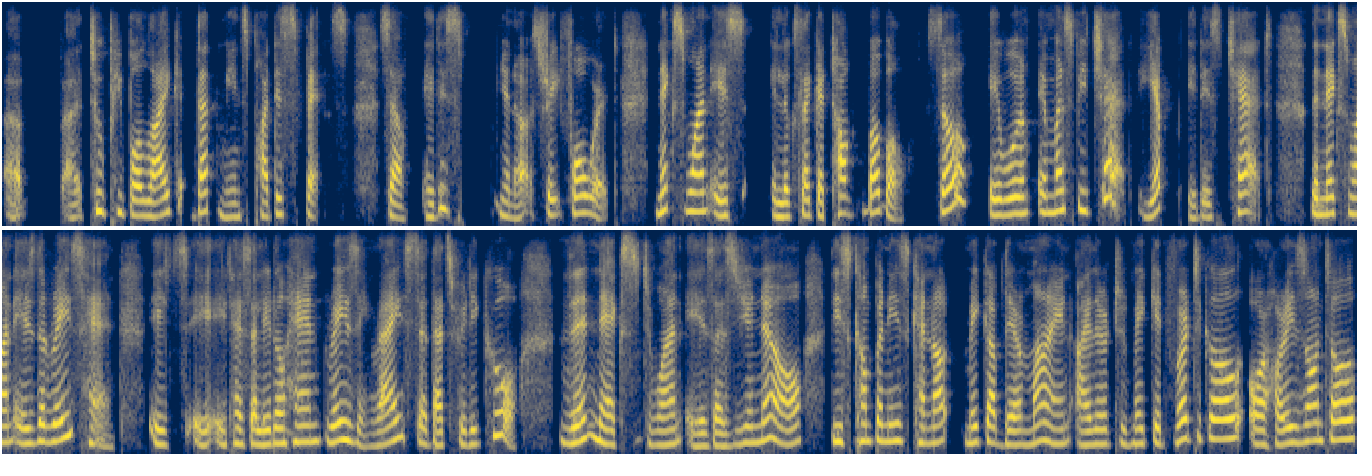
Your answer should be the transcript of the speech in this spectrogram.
uh, uh, two people like? That means participants. So it is, you know, straightforward. Next one is, it looks like a talk bubble. So it will, it must be chat. Yep, it is chat. The next one is the raise hand. It's it has a little hand raising, right? So that's pretty cool. The next one is, as you know, these companies cannot make up their mind either to make it vertical or horizontal.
